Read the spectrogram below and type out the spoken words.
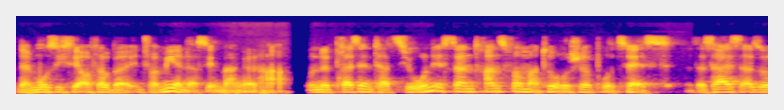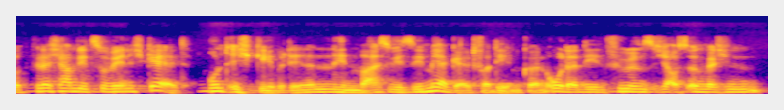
Dann muss ich sie auch darüber informieren, dass sie einen Mangel haben. Und eine Präsentation ist dann ein transformatorischer Prozess. Das heißt also, vielleicht haben die zu wenig Geld und ich gebe denen einen Hinweis, wie sie mehr Geld verdienen können. Oder die fühlen sich aus irgendwelchen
